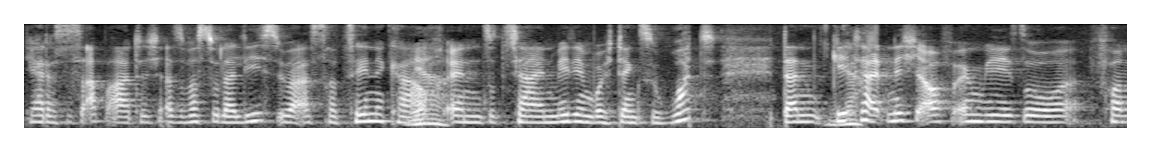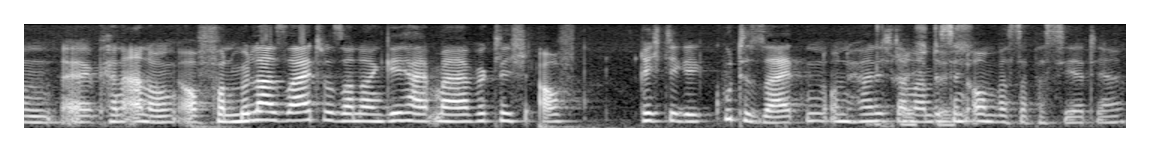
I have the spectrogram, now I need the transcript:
Ja, das ist abartig. Also was du da liest über AstraZeneca, ja. auch in sozialen Medien, wo ich denke so, what? Dann geht ja. halt nicht auf irgendwie so von, äh, keine Ahnung, auf von Müller Seite, sondern geh halt mal wirklich auf richtige gute Seiten und hör dich da Richtig. mal ein bisschen um, was da passiert, ja.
